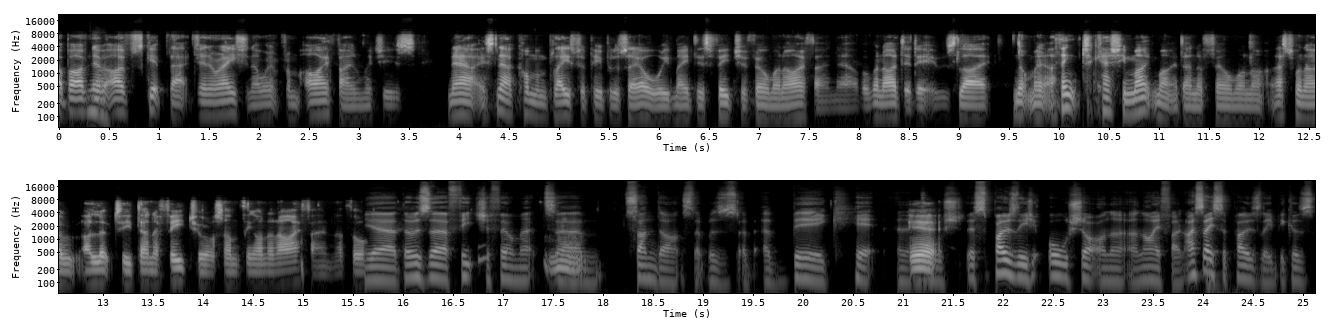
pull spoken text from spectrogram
I- but I've never I've skipped that generation. I went from iPhone, which is now it's now commonplace for people to say, "Oh, we've made this feature film on iPhone now." But when I did it, it was like not many. I think Takashi Miike might have done a film or not. That's when I I looked. He'd done a feature or something on an iPhone. I thought, Yeah, there was a feature film at Mm. um, Sundance that was a, a big hit, and Yeah. all they're supposedly all shot on a, an iPhone. I say supposedly because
